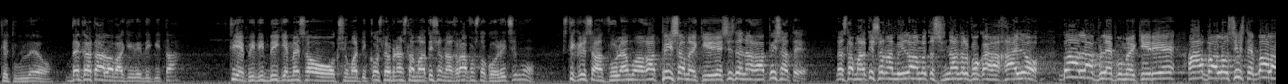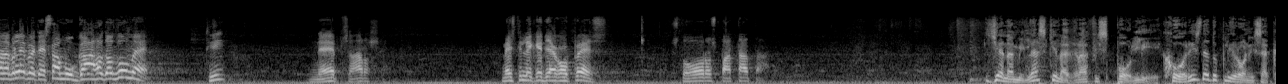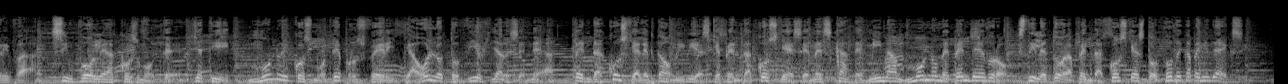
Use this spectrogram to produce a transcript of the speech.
Και του λέω, δεν κατάλαβα κύριε Δικητά. Τι, επειδή μπήκε μέσα ο αξιωματικός, πρέπει να σταματήσω να γράφω στο κορίτσι μου; Στη Χρυσανθούλα μου, αγαπήσαμε κύριε, εσείς δεν αγαπήσατε. Να σταματήσω να μιλάω με τον συνάδελφο Καραχάλιο; Μπάλα βλέπουμε κύριε. Άμπαλος είστε, μπάλα δεν βλέπετε. Στα μουγκά θα το δούμε. Τι, ναι, ψάρωσε. Με έστειλε και διακοπές. Στο όρος πατάτα. Για να μιλάς και να γράφεις πολύ, χωρίς να το πληρώνεις ακριβά. Συμβόλαια Κοσμοτέ. Γιατί μόνο η Κοσμοτέ προσφέρει για όλο το 2009 500 λεπτά ομιλίας και 500 SMS κάθε μήνα μόνο με 5 ευρώ. Στείλε τώρα 500 στο 1256.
